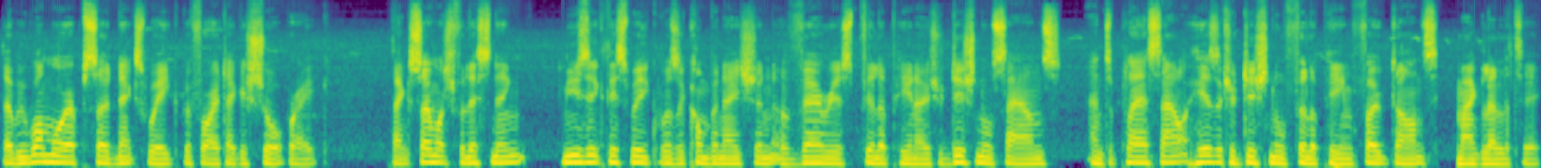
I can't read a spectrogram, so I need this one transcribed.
There'll be one more episode next week before I take a short break. Thanks so much for listening. Music this week was a combination of various Filipino traditional sounds, and to play us out, here's a traditional Philippine folk dance, Maglalatik.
